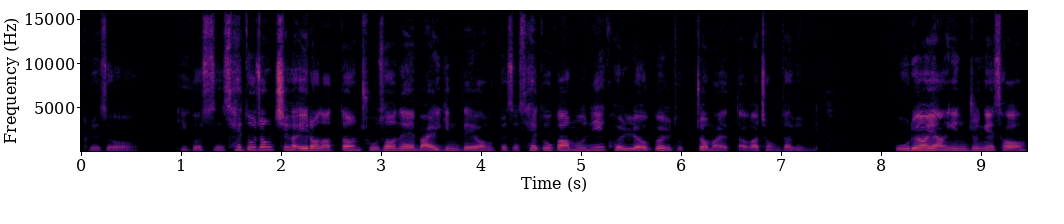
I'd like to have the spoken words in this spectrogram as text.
그래서 이것은 세도 정치가 일어났던 조선의 말기인데요. 그래서 세도 가문이 권력을 독점하였다가 정답입니다. 고려 양인 중에서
